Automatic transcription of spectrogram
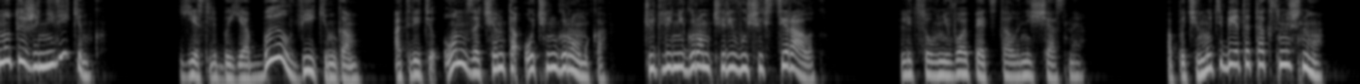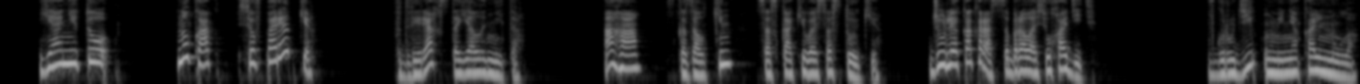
«Ну ты же не викинг?» «Если бы я был викингом», — ответил он зачем-то очень громко, чуть ли не громче ревущих стиралок. Лицо у него опять стало несчастное. «А почему тебе это так смешно?» «Я не то...» «Ну как, все в порядке?» В дверях стояла Нита. «Ага», — сказал Кин, соскакивая со стойки. «Джулия как раз собралась уходить». В груди у меня кольнуло.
